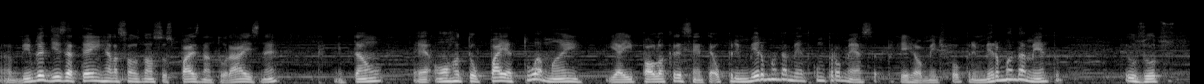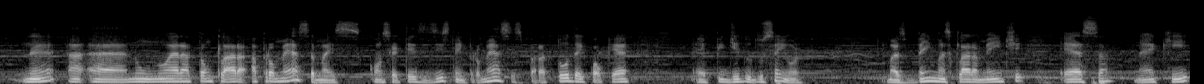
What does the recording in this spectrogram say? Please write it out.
A Bíblia diz até em relação aos nossos pais naturais, né? Então, é, honra teu pai e a tua mãe. E aí Paulo acrescenta, é o primeiro mandamento com promessa, porque realmente foi o primeiro mandamento e os outros, né, a, a, não, não era tão clara a promessa, mas com certeza existem promessas para toda e qualquer é, pedido do Senhor. Mas bem mais claramente essa, né, que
